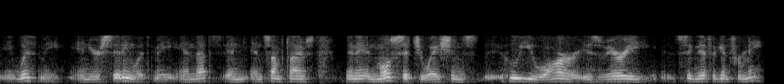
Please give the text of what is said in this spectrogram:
with me and you're sitting with me, and that's and, and sometimes, and in most situations, who you are is very significant for me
